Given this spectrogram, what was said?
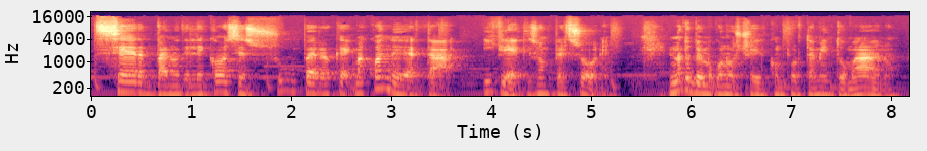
servano delle cose super ok, ma quando in realtà i clienti sono persone e noi dobbiamo conoscere il comportamento umano,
